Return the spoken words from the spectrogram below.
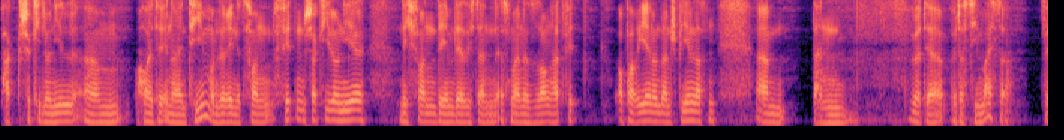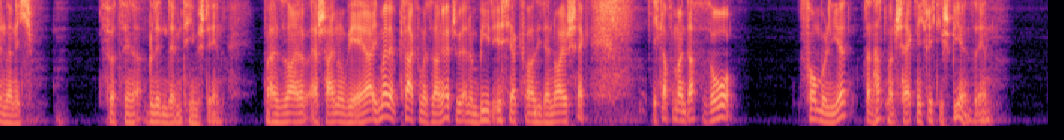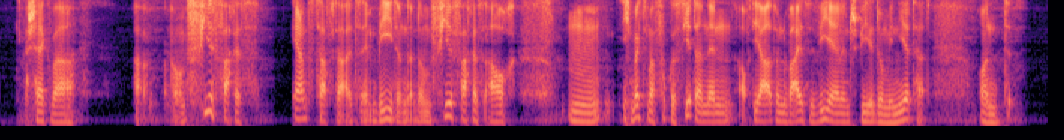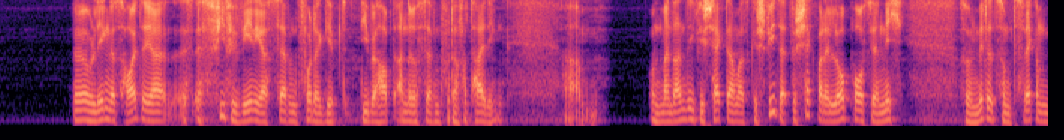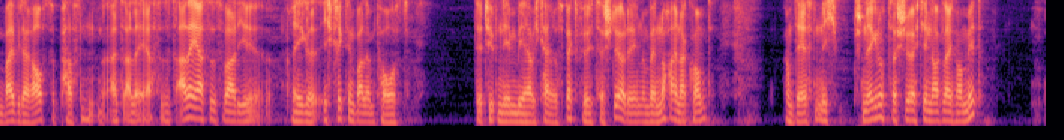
pack Shaquille O'Neal ähm, heute in ein Team und wir reden jetzt von fitten Shaquille O'Neal, nicht von dem, der sich dann erstmal eine Saison hat fit operieren und dann spielen lassen, ähm, dann wird, der, wird das Team Meister, wenn er nicht 14 Blinde im Team stehen. Weil so eine Erscheinung wie er, ich meine, klar kann man sagen, ja, Joel Embiid ist ja quasi der neue Shaq. Ich glaube, wenn man das so formuliert, dann hat man Shaq nicht richtig spielen sehen. Shaq war aber um Vielfaches ernsthafter als Embiid und um Vielfaches auch, hm, ich möchte es mal fokussierter nennen, auf die Art und Weise, wie er ein Spiel dominiert hat. Und wenn wir überlegen, dass heute ja es, es viel, viel weniger Seven-Footer gibt, die überhaupt andere Seven-Footer verteidigen. Ähm, und man dann sieht, wie Shaq damals gespielt hat. Für Shaq war der Low Post ja nicht so ein Mittel zum Zweck, um den Ball wieder rauszupassen als allererstes. Als allererstes war die Regel, ich krieg den Ball im Post. Der Typ neben mir habe ich keinen Respekt für, ich zerstöre den. Und wenn noch einer kommt und der ist nicht schnell genug, zerstöre ich den auch gleich noch mit.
